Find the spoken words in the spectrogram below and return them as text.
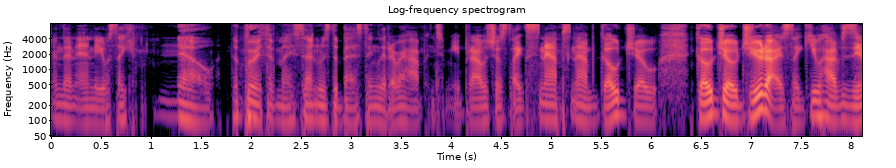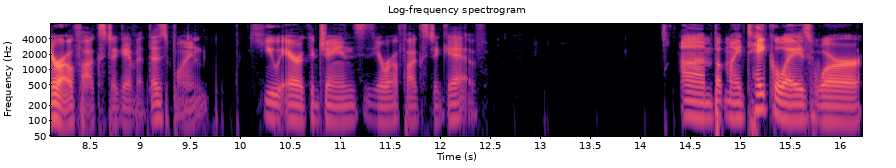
And then Andy was like, no, the birth of my son was the best thing that ever happened to me. But I was just like, snap, snap, go Joe, go Joe Giudice. Like, you have zero fucks to give at this point. Cue Erika Jayne's zero fucks to give. Um, but my takeaways were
